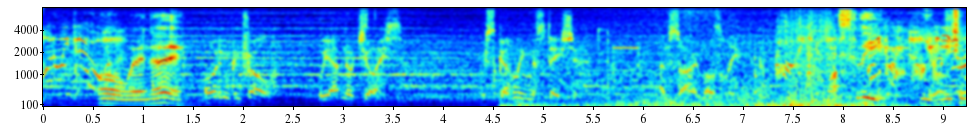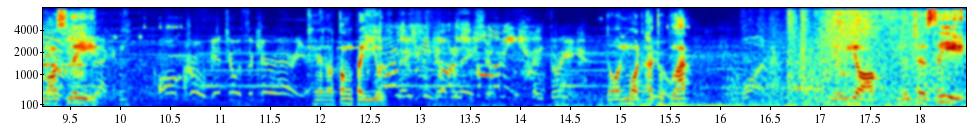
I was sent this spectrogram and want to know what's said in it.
what do we do? โอ้เวนเอ้ย Odin Control. We have no choice. We're scuttling the station. I'm sorry, Mosley. มอสลี่หญิงคนนี้ชื่อม โอ area. เคเราต้องไปหยุด Charges Station reinforced. Follow me. detonation. In three, โดนหมดฮะทุกรัฐ one. นิวยอร์กนิวเจอร์ซีย์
